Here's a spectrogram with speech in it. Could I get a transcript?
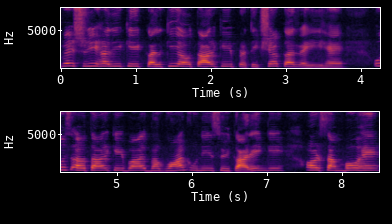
वह श्री हरि के कल की अवतार की प्रतीक्षा कर रही है। उस अवतार के बाद भगवान उन्हें स्वीकारेंगे और संभव है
